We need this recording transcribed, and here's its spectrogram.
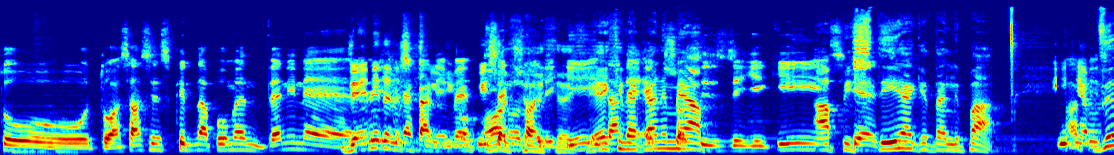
του, του Assassin's Creed να πούμε δεν είναι. Δεν ήταν έχει να κάνει σεξουαλική με κακοποίηση. Όχι, όχι, σεξουαλική, όχι. Έχει ήταν να κάνει με α- εξωσυζυγική Απιστία σχέση. και τα λοιπά. Είχε Απιστία.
